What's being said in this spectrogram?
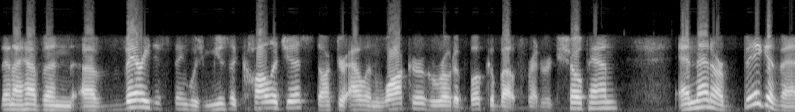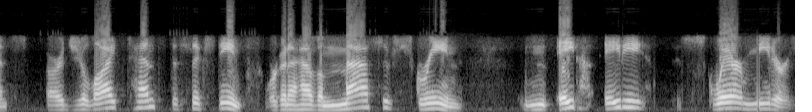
Then I have an, a very distinguished musicologist, Dr. Alan Walker, who wrote a book about Frederick Chopin. And then our big events are July 10th to 16th. We're going to have a massive screen, eight, 80 square meters,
